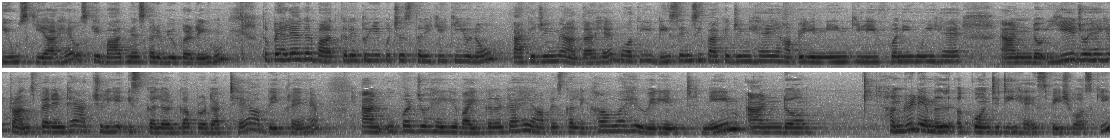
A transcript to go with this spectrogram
यूज़ किया है उसके बाद मैं इसका रिव्यू कर रही हूँ। तो पहले अगर बात करें तो ये कुछ इस तरीके की यू नो पैकेजिंग में आता है। बहुत ही डिसेंट सी पैकेजिंग है यहाँ पे ये नीम की लीफ बनी हुई है एंड ये जो है ये ट्रांसपेरेंट है एक्चुअली ये इस कलर का प्रोडक्ट है आप देख रहे हैं। एंड ऊपर जो है ये वाइट कलर का है यहाँ पर इसका लिखा हुआ है variant name and hundred M L quantity है इस फेस वॉश की।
